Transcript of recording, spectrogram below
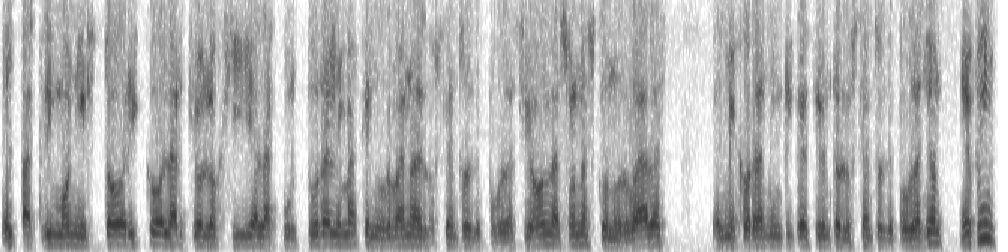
el patrimonio histórico, la arqueología, la cultura, la imagen urbana de los centros de población, las zonas conurbadas, el mejoramiento y crecimiento de los centros de población. En fin,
